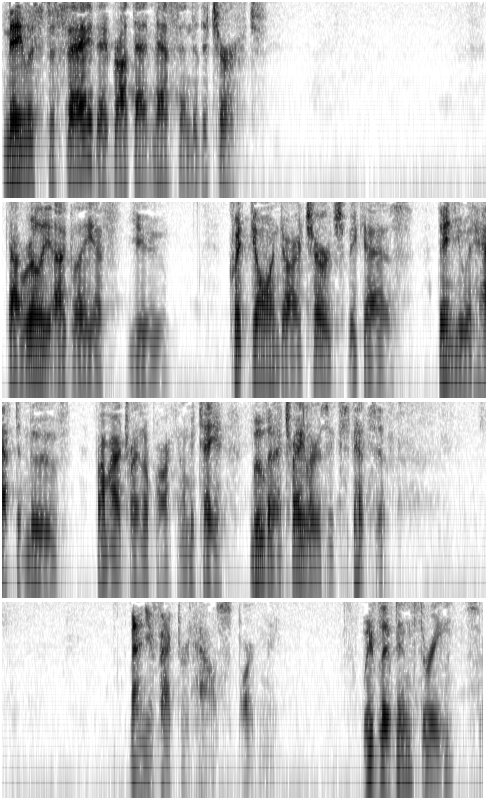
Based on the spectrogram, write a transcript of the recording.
Needless to say, they brought that mess into the church. Got really ugly if you quit going to our church because then you would have to move from our trailer park. And let me tell you, moving a trailer is expensive. Manufactured house, pardon me. We've lived in three, so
